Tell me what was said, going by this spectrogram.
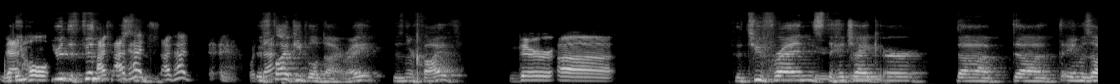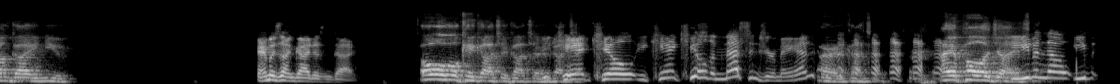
that whole. You're the fifth. I, have had I've had. There's that? five people die, right? Isn't there five? There. uh The two friends, two, the hitchhiker, the, the the Amazon guy, and you. Amazon guy doesn't die. Oh, okay, gotcha, gotcha. You gotcha. can't kill. You can't kill the messenger, man. All right, gotcha. I apologize. Even though, even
